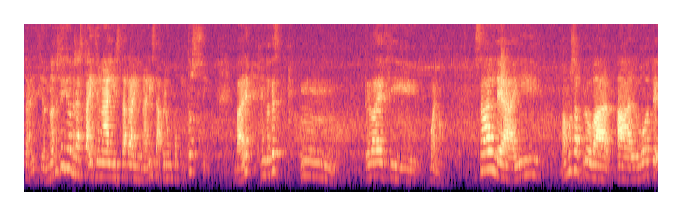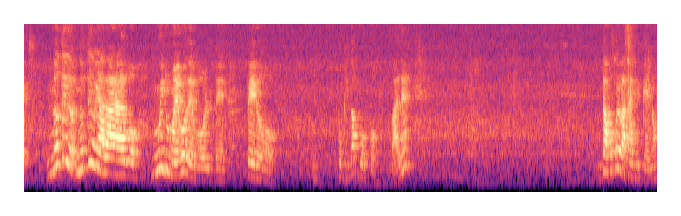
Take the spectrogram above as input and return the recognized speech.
Tradición, no te estoy diciendo que seas tradicionalista, tradicionalista, pero un poquito sí, ¿vale? Entonces, mmm, te va a decir, bueno, sal de ahí, vamos a probar algo, no, te no te voy a dar algo muy nuevo de golpe, pero poquito a poco, ¿vale? Tampoco le vas a decir que no,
